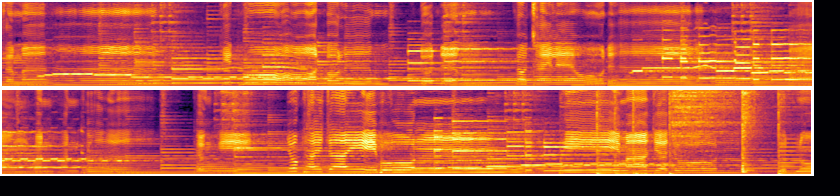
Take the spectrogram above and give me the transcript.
เสมอ คิดฮอดบ่ลืมดูดเดิมเข้าใจแล้วเดิมบางวันพันเพอถึงพี่ยกให้ใจบุญที่มาเจอจูนจุดนู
